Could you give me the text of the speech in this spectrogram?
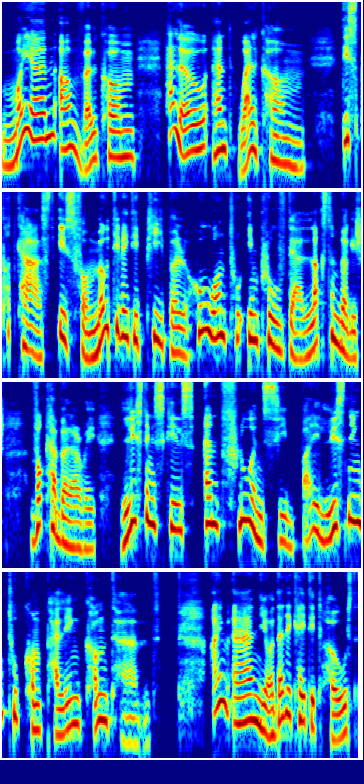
Moyen or welcome. Hello and welcome. This podcast is for motivated people who want to improve their Luxembourgish vocabulary, listening skills, and fluency by listening to compelling content. I'm Anne, your dedicated host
